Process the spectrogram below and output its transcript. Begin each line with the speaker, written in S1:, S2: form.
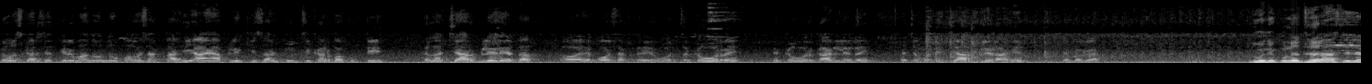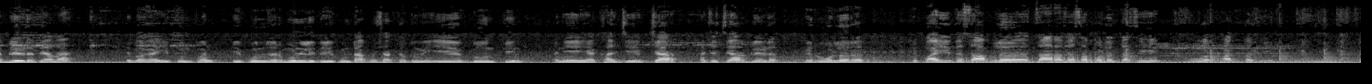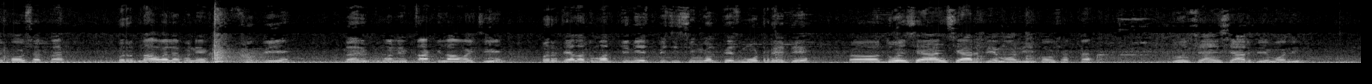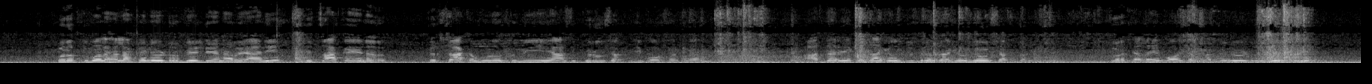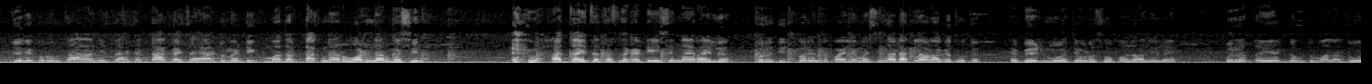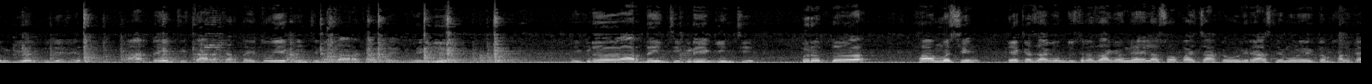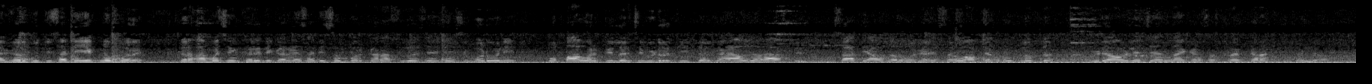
S1: नमस्कार शेतकरी बांधवांनो पाहू शकता ही आहे आपली किसान टूलची कडबा कुट्टी. त्याला चार ब्लेड येतात. हे पाहू शकता हे वरचं कवर आहे. हे कवर काढलेलं आहे. त्याच्यामध्ये चार ब्लेड आहेत. हे बघा. दोन्ही कुण झर असलेल्या ब्लेड त्याला हे बघा इकून पण. इकून जर मुंडली तर इकून टाकू शकता तुम्ही. एक दोन तीन. आणि ह्या खालची एक चार. ह्याचे चार ब्लेड हे रोलर ते पाहिजे तसं आपलं चारा जसा पडत तसे हे वर टाकतात हे. हे पाहू शकता. परत लावायला पण एक सोपी आहे. डायरेक्ट तुम्हाला एक चाकी लावायची आहे. परत याला तुम्हाला तीन एच पीची सिंगल फेज मोटर येते. दोनशे ऐंशी आर पी एम वाली ही पाहू शकता. दोनशे ऐंशी आर पी एम वाली. परत तुम्हाला ह्याला कन्व्हर्टर बेल्ट येणार आहे आणि ते चाका येणार आहेत. तर चाकामुळं तुम्ही हे असे फिरू शकता ही पाहू शकता. आधार एका जागेवरून दुसऱ्या जागेवर घेऊ शकता. परत त्याला हे पाहू शकता कन्व्हर्टर बेल्ट आहे. जेणेकरून चारा नुसता ह्याच्यात टाकायचं हे ऑटोमॅटिक मधात टाकणार वाढणार मशीन हात जायचा तसलं काय टेन्शन नाही राहिलं. परत इथपर्यंत पहिल्या मशीनला ढकलावं लागत होतं. त्या बेल्टमुळे तेवढं सोपं झालेलं आहे. परत एकदम तुम्हाला दोन गिअर दिलेले आहेत. अर्धा इंची चारा करता येतो एक इंची चारा करता येतो. हे गिअर इकडं अर्धा इंची इकडे एक इंची परत हा मशीन एका जागेवर दुसऱ्या जागेवर न्यायला सोपा आहे चाक वगैरे असल्यामुळे एकदम हलका घरगुतीसाठी एक नंबर आहे. तर हा मशीन खरेदी करण्यासाठी संपर्क करा सुदर्शन एजन्सी वडवणी व पॉवर टिलरची विड्रोची इतर काय अवजार असतील साथी अवजार वगैरे सर्व आपल्याकडे उपलब्ध. व्हिडिओ आवडल्याचे लाईक आणि सबस्क्राईब करा. धन्यवाद.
